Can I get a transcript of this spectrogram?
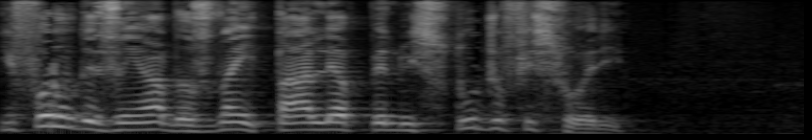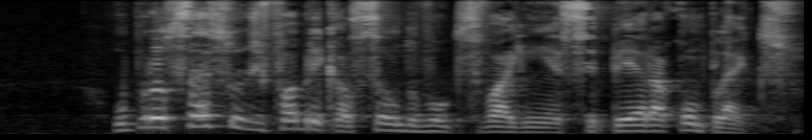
e foram desenhadas na Itália pelo Estúdio Fissori. O processo de fabricação do Volkswagen SP era complexo.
